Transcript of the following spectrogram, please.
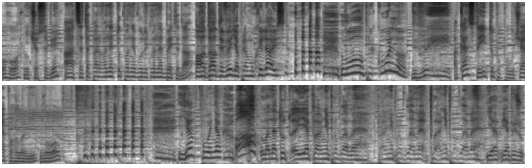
Ого, нічого собі. А, це тепер вони тупо не будуть мене бити, да? А, да, диви, я прям ухиляюся. Лол, прикольно. Диви. А Кен стоїть, тупо получає по голові. Лол. Я поняв. О! У мене тут е, є певні проблеми. Певні проблеми, певні проблеми. Я, я біжу.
